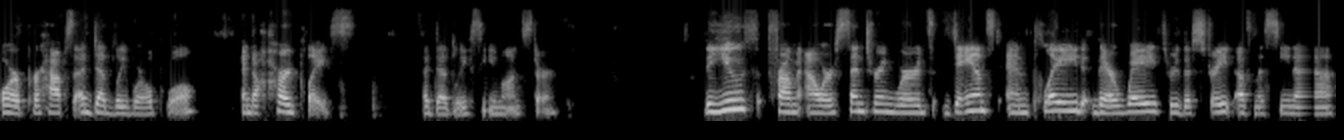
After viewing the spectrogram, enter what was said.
or perhaps a deadly whirlpool, and a hard place, a deadly sea monster. The youth from our centering words danced and played their way through the Strait of Messina.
